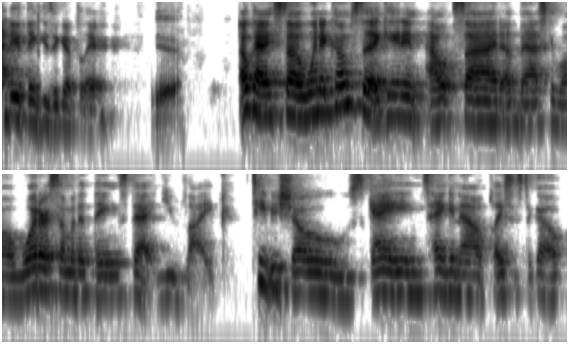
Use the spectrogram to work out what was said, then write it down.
I do think he's a good player. Yeah. Okay, so when it comes to getting outside of basketball, what are some of the things that you like? TV shows, games, hanging out, places to go.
